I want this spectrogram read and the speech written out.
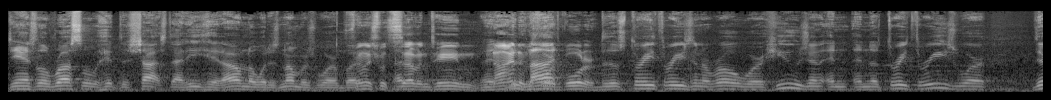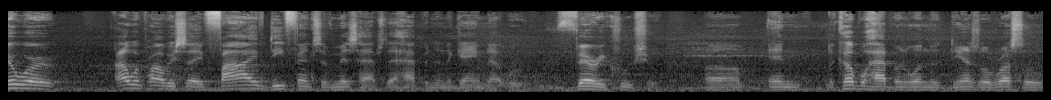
D'Angelo Russell hit the shots that he hit. I don't know what his numbers were, but Finished with that- 17, and nine in the nine- fourth quarter. Those three threes in a row were huge, and, and, and the three threes were, there were, I would probably say, five defensive mishaps that happened in the game that were very crucial. Um, and the couple happened when the D'Angelo Russell,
